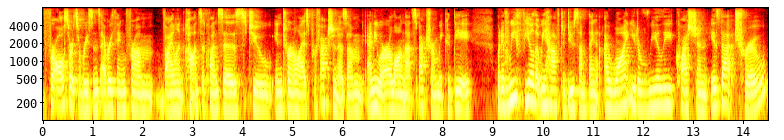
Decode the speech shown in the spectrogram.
for all sorts of reasons everything from violent consequences to internalized perfectionism anywhere along that spectrum we could be. But if we feel that we have to do something i want you to really question is that true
